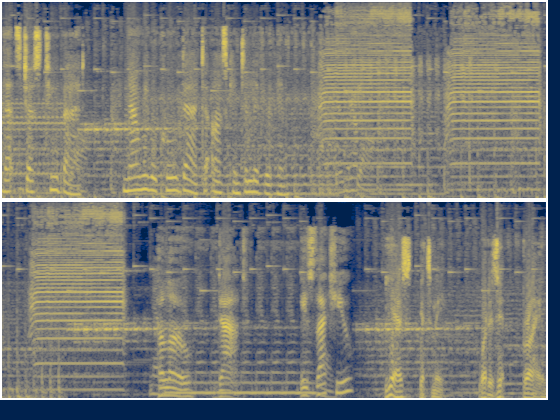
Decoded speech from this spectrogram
that's just too bad. Now we will call Dad to ask him to live with him. Hello, Dad. Is that you? Yes, it's me. What is it, Brian?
